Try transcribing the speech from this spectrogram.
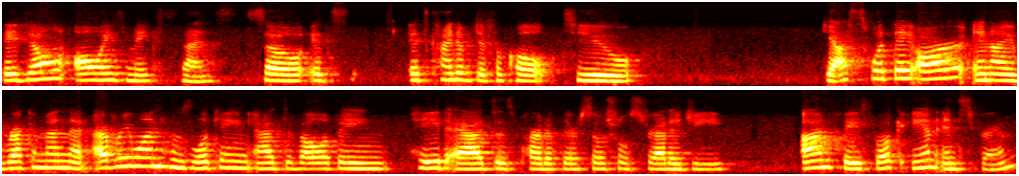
They don't always make sense. So it's it's kind of difficult to guess what they are. And I recommend that everyone who's looking at developing paid ads as part of their social strategy on Facebook and Instagram,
